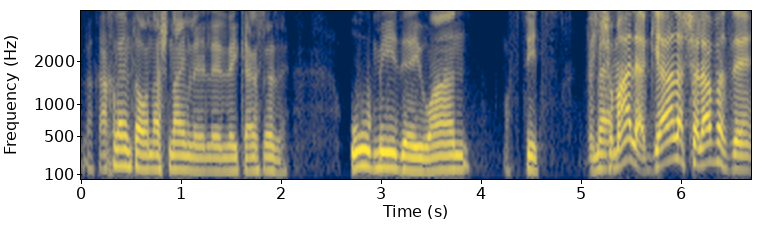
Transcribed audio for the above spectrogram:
לקח להם את העונה שניים ל- ל- להיכנס לזה. הוא מ-day one מפציץ. ותשמע, להגיע לשלב הזה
